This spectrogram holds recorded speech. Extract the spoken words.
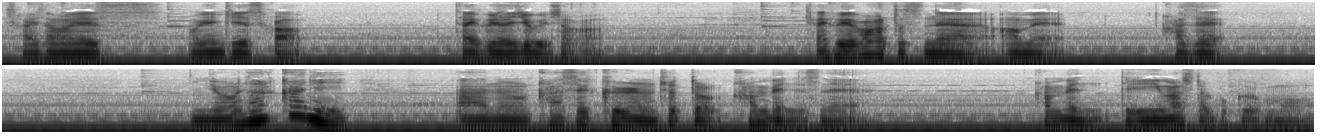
お疲れ様です。お元気ですか？台風大丈夫でしたか？台風やばかったっすね。雨、風。夜中にあの風来るのちょっと勘弁ですね。勘弁って言いました僕も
